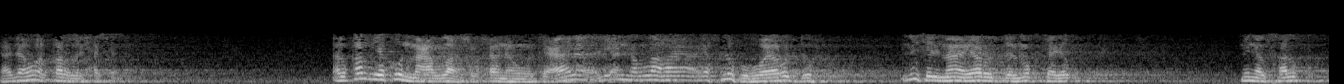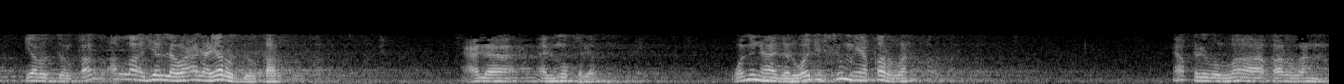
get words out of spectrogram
هذا هو القرض الحسن. القرض يكون مع الله سبحانه وتعالى لأن الله يخلفه ويرده. مثل ما يرد المقترض من الخلق يرد القرض الله جل وعلا يرد القرض على المقرض ومن هذا الوجه سمي قرضا. أقرض الله قرضا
